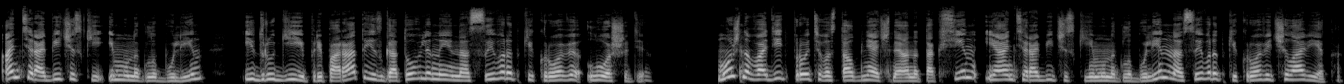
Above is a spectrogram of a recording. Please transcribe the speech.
антирабический иммуноглобулин и другие препараты, изготовленные на сыворотке крови лошади. Можно вводить противостолбнячный анатоксин и антирабический иммуноглобулин на сыворотке крови человека.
